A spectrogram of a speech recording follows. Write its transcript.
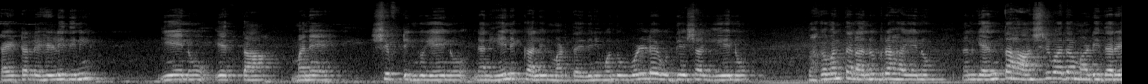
ಟೈಟಲ್ ಹೇಳಿದ್ದೀನಿ. ಏನು, ಎತ್ತ, ಮನೆ ಶಿಫ್ಟಿಂಗು ಏನು, ನಾನು ಏನಕ್ಕೆ ಖಾಲಿ ಮಾಡ್ತಾ ಇದ್ದೀನಿ? ಒಂದು ಒಳ್ಳೆಯ ಉದ್ದೇಶ ಏನು? ಭಗವಂತನ ಅನುಗ್ರಹ ಏನು? ನನಗೆ ಎಂತಹ ಆಶೀರ್ವಾದ ಮಾಡಿದ್ದಾರೆ?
